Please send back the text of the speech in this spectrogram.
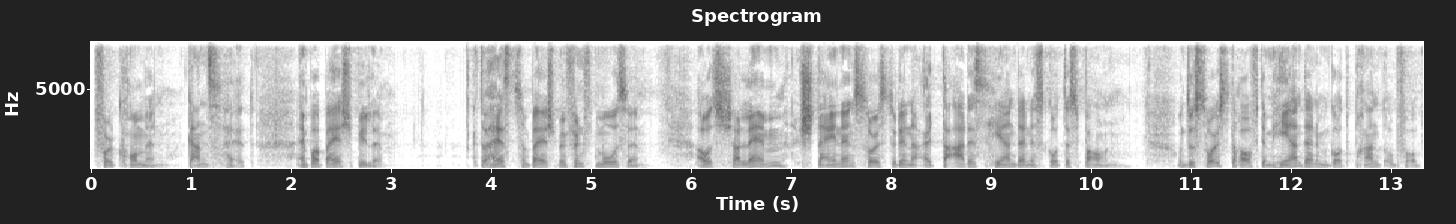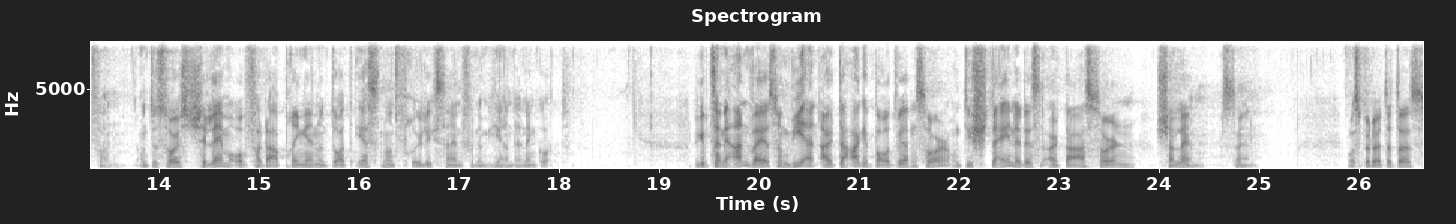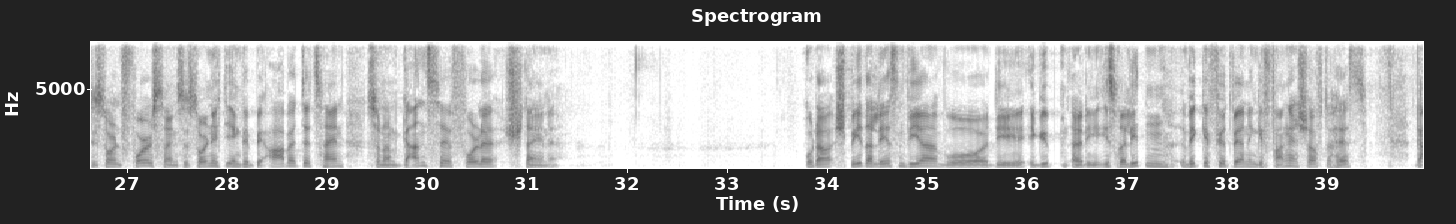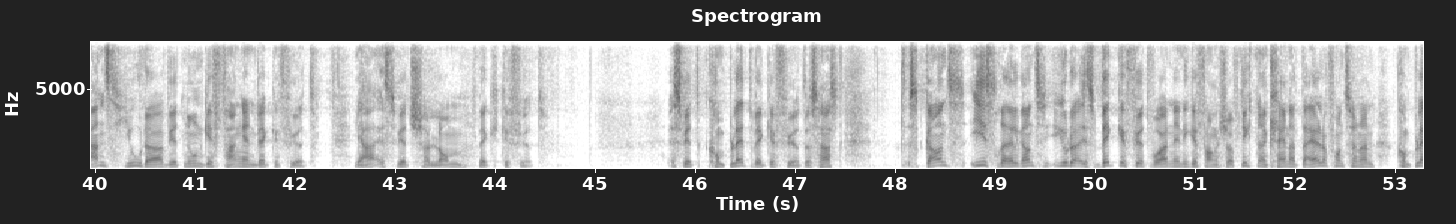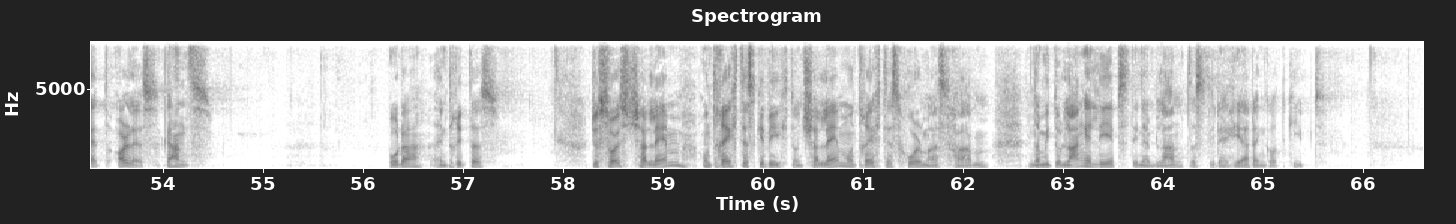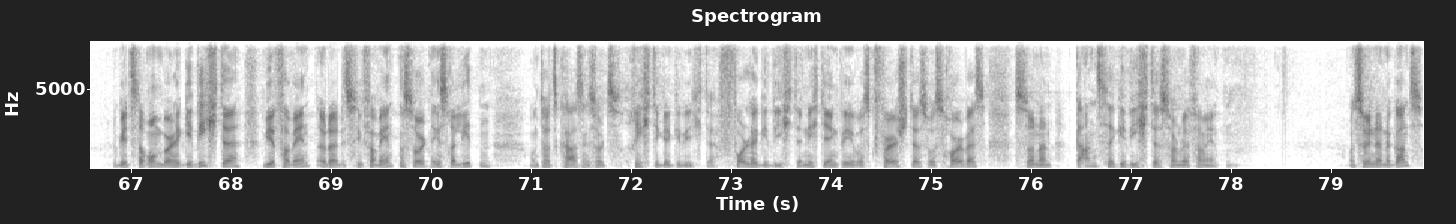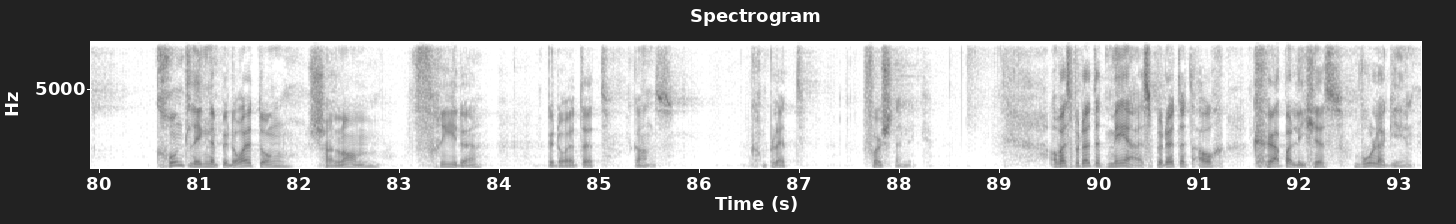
vollkommen, Ganzheit. Ein paar Beispiele. Da heißt zum Beispiel im 5. Mose, aus Schalem, Steinen, sollst du den Altar des Herrn, deines Gottes, bauen. Und du sollst darauf dem Herrn, deinem Gott, Brandopfer opfern. Und du sollst Schelem-Opfer darbringen und dort essen und fröhlich sein vor dem Herrn, deinen Gott. Da gibt es eine Anweisung, wie ein Altar gebaut werden soll. Und die Steine des Altars sollen Schalem sein. Was bedeutet das? Sie sollen voll sein. Sie sollen nicht irgendwie bearbeitet sein, sondern ganze, volle Steine. Oder später lesen wir, wo die, Ägypten, äh, die Israeliten weggeführt werden in Gefangenschaft, da heißt ganz Juda wird nun gefangen weggeführt. Ja, es wird Shalom weggeführt. Es wird komplett weggeführt. Das heißt, das ganz Israel, ganz Juda ist weggeführt worden in die Gefangenschaft. Nicht nur ein kleiner Teil davon, sondern komplett, alles, ganz. Oder ein drittes, Du sollst Schalem und rechtes Gewicht und Schalem und rechtes Hohlmaß haben, damit du lange lebst in dem Land, das dir der Herr, dein Gott, gibt. Du geht es darum, welche Gewichte wir verwenden oder sie verwenden sollten, Israeliten. Und dort Kassen soll richtige Gewichte, volle Gewichte, nicht irgendwie was Gefälschtes, was Halbes, sondern ganze Gewichte sollen wir verwenden. Und so in einer ganz grundlegenden Bedeutung, Shalom, Friede, bedeutet ganz, komplett vollständig. Aber es bedeutet mehr, es bedeutet auch körperliches Wohlergehen.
